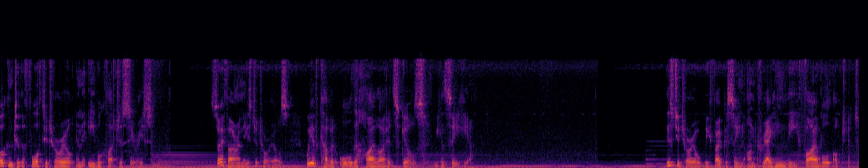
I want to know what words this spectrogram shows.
Welcome to the fourth tutorial in the Evil Clutches series. So far in these tutorials, we have covered all the highlighted skills we can see here. This tutorial will be focusing on creating the fireball object.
